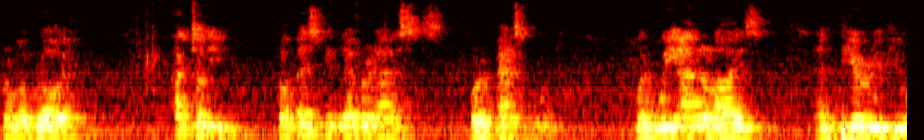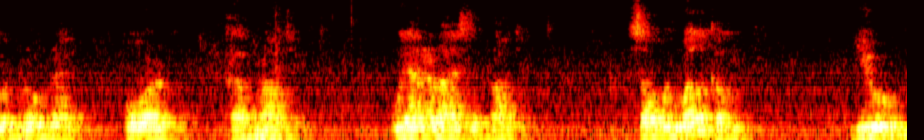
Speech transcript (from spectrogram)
from abroad. Actually, FAPESP never asks for a passport when we analyze and peer review a program or a project. We analyze the project. So we welcome you,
